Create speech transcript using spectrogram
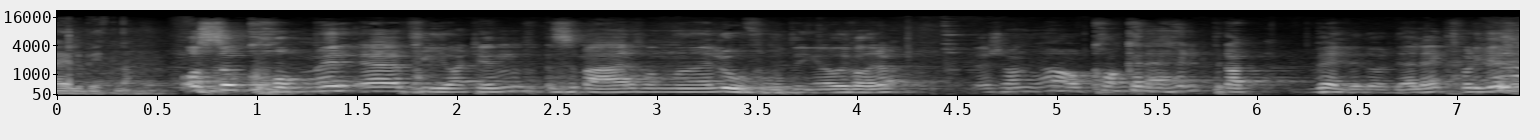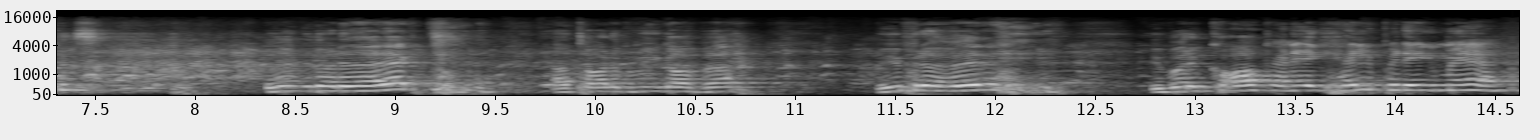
hele biten. da. Og så kommer eh, flyvertinnen, som er sånn eh, eller hva de kaller det. Det er sånn, ja, og hva kan jeg hjelpe deg? Veldig dårlig dialekt, folkens. Veldig dårlig dialekt. Jeg tar det på min kaffe. Vi prøver. Vi bare, kan jeg hjelpe deg med?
